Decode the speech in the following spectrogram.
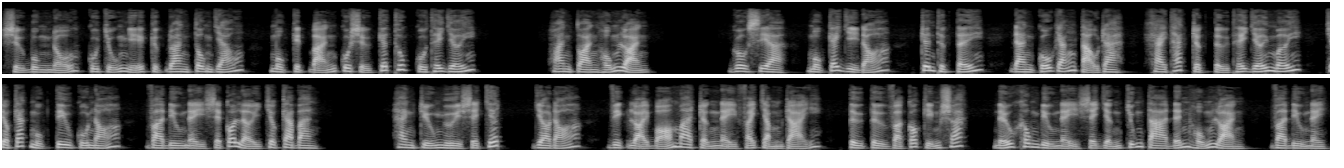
sự bùng nổ của chủ nghĩa cực đoan tôn giáo, một kịch bản của sự kết thúc của thế giới. Hoàn toàn hỗn loạn. Gosia, một cái gì đó, trên thực tế, đang cố gắng tạo ra, khai thác trật tự thế giới mới, cho các mục tiêu của nó, và điều này sẽ có lợi cho ca bang. Hàng triệu người sẽ chết, do đó, việc loại bỏ ma trận này phải chậm rãi, từ từ và có kiểm soát, nếu không điều này sẽ dẫn chúng ta đến hỗn loạn, và điều này,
